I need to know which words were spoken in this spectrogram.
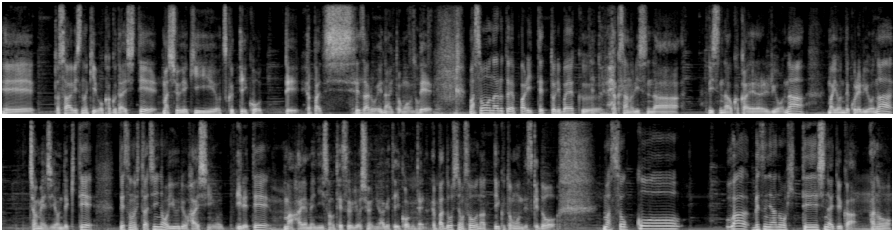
えー、とサービスの規模を拡大して、まあ、収益を作っていこうってやっぱりせざるを得ないと思うんで,、まあ、そうなるとやっぱり手っ取り早く。たくさんのリスナーリスナーを抱えられるような、まあ、呼んでこれるような著名人呼んできてでその人たちの有料配信を入れて、まあ、早めにその手数料収入を上げていこうみたいな。やっぱどうしてもそうなっていくと思うんですけど、まあ、そこは別にあの否定しないというか、あの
